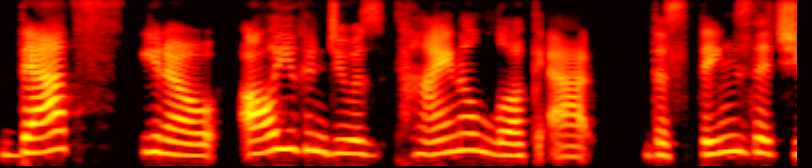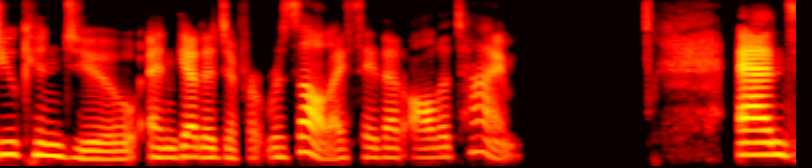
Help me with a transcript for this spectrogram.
That's, you know, all you can do is kind of look at the things that you can do and get a different result. I say that all the time. And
